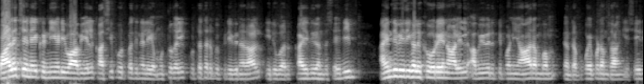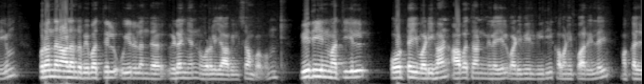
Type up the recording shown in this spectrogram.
வாழைச்சேனை கிண்ணியடி வாவியில் கசிப்பு உற்பத்தி நிலைய முற்றுகை குற்றத்தடுப்பு பிரிவினரால் இருவர் கைது என்ற செய்தி ஐந்து வீதிகளுக்கு ஒரே நாளில் அபிவிருத்தி பணி ஆரம்பம் என்ற புகைப்படம் தாங்கிய செய்தியும் பிறந்த நாள் என்ற விபத்தில் உயிரிழந்த இளைஞன் உரலியாவில் சம்பவம். வீதியின் மத்தியில் ஓட்டை வடிகான் ஆபத்தான நிலையில் வடிவேல் வீதி கவனிப்பார் இல்லை. மக்கள்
